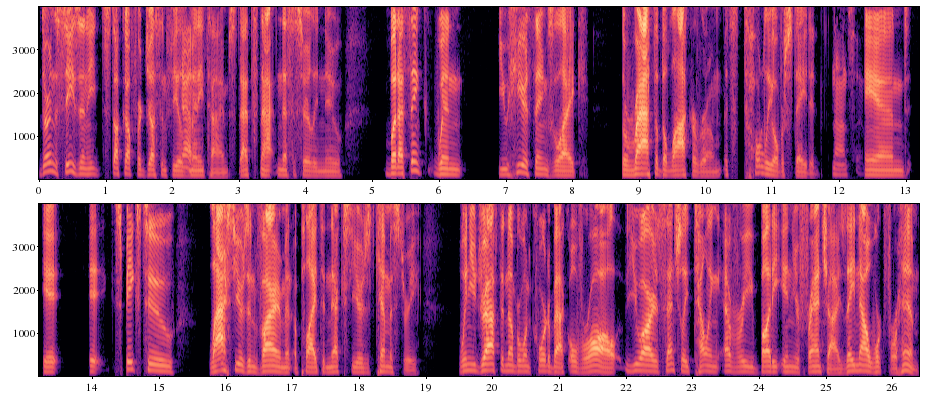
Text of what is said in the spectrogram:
during the season, he stuck up for Justin Fields yes. many times. That's not necessarily new, but I think when you hear things like the wrath of the locker room. It's totally overstated. Nonsense. And it it speaks to last year's environment applied to next year's chemistry. When you draft the number one quarterback overall, you are essentially telling everybody in your franchise they now work for him.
